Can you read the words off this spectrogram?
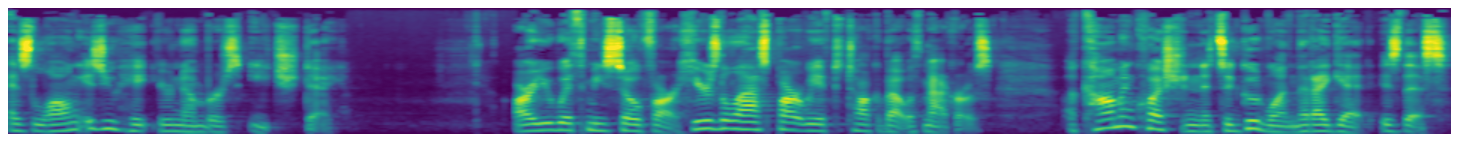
as long as you hit your numbers each day. Are you with me so far? Here's the last part we have to talk about with macros. A common question, it's a good one that I get, is this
